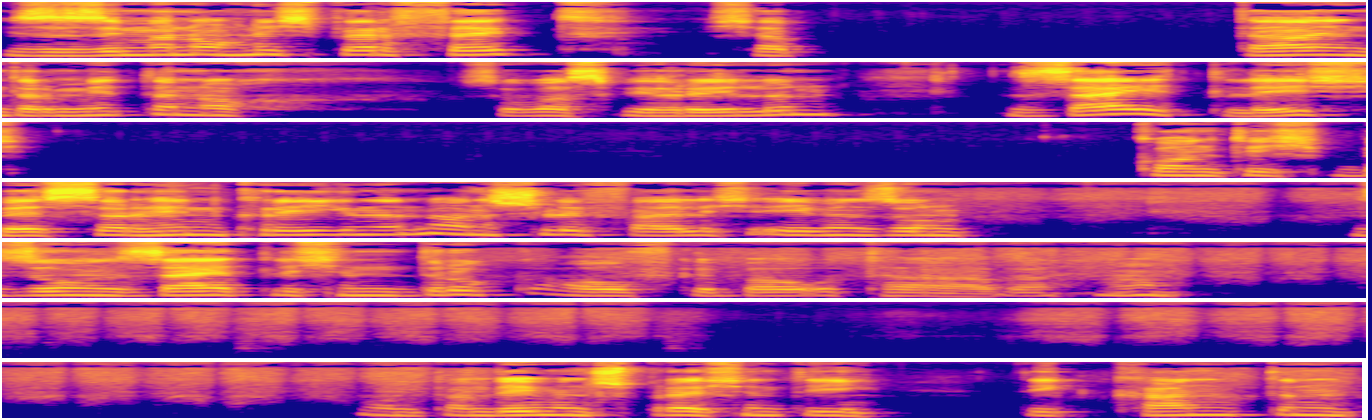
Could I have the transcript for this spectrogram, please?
ist es immer noch nicht perfekt. Ich habe da in der Mitte noch sowas wie Rillen. Seitlich konnte ich besser hinkriegen den Anschliff, weil ich eben so, ein, so einen seitlichen Druck aufgebaut habe. Ne? Und dann dementsprechend die, die Kanten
